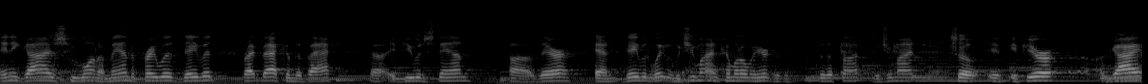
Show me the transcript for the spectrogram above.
any guys who want a man to pray with, David, right back in the back, uh, if you would stand uh, there. And David Waitley, would you mind coming over here to the to the front? Would you mind? So if, if you're a guy,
